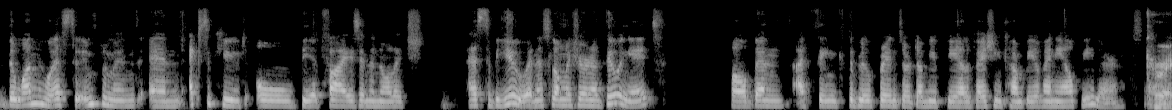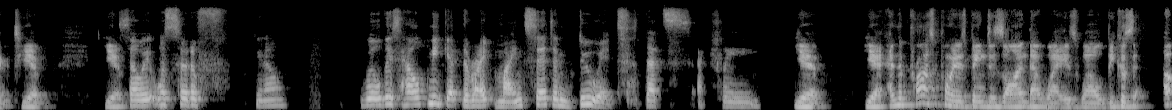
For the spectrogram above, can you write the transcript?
the one who has to implement and execute all the advice and the knowledge has to be you. And as long as you're not doing it, well, then I think the blueprint or WP elevation can't be of any help either. So, correct yep yep So it was sort of, you know, will this help me get the right mindset and do it? That's actually, Yeah, yeah, and the price point has been designed that way as well because, uh,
